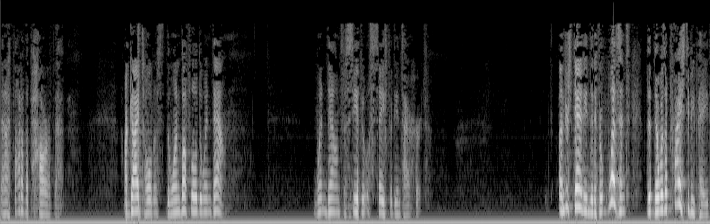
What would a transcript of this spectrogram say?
And I thought of the power of that. Our guide told us the one buffalo that went down went down to see if it was safe for the entire herd. Understanding that if it wasn't, that there was a price to be paid,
